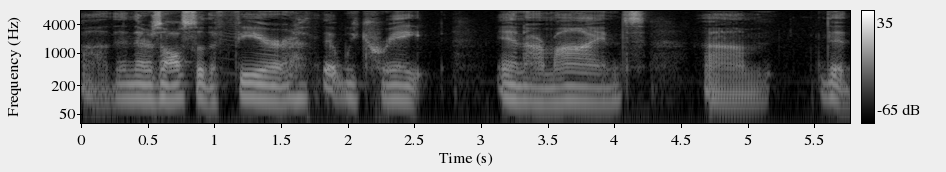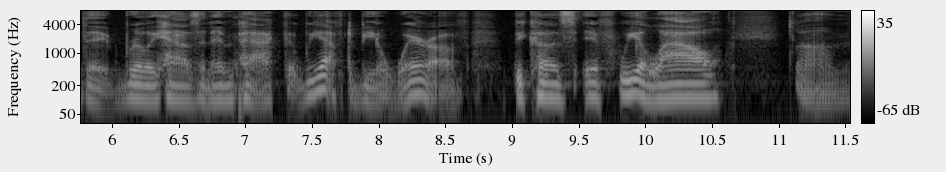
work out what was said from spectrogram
Uh, then there's also the fear that we create in our minds um, that, that really has an impact that we have to be aware of. Because if we allow um,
